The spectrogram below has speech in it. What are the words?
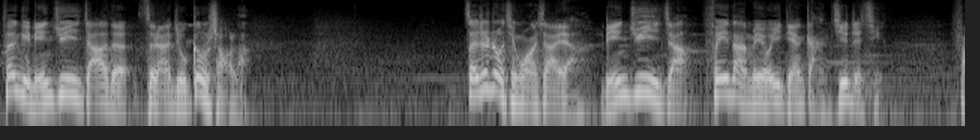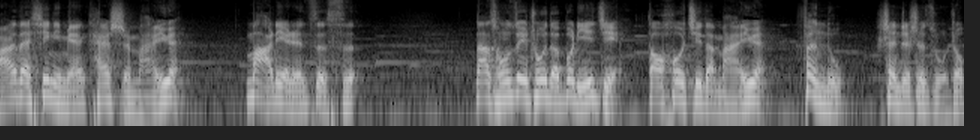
分给邻居一家的自然就更少了。在这种情况下呀，邻居一家非但没有一点感激之情，反而在心里面开始埋怨，骂猎人自私。那从最初的不理解，到后期的埋怨、愤怒，甚至是诅咒，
